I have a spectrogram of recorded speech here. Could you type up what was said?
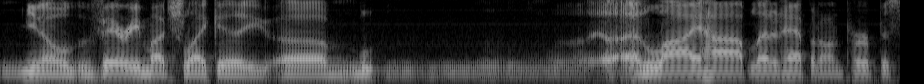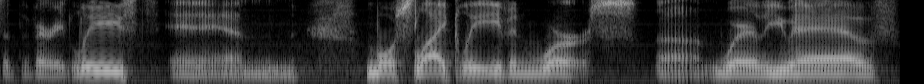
you know very much like a um, a LIHOP. Let it happen on purpose at the very least, and most likely even worse, um, where you have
